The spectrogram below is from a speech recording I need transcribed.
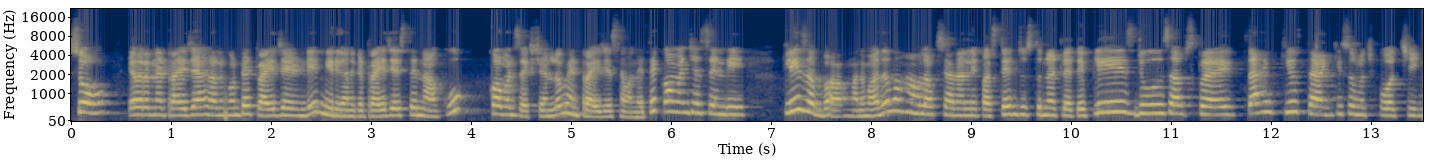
సో ఎవరైనా ట్రై చేయాలనుకుంటే ట్రై చేయండి. మీరు కనుక ట్రై చేస్తే నాకు కామెంట్ సెక్షన్లో మేము ట్రై చేసామని అయితే కామెంట్ చేసేయండి. ప్లీజ్ అబ్బా మన మధు మహావ్లాగ్ ఛానల్ని ఫస్ట్ టైం చూస్తున్నట్లయితే please do subscribe. Thank you thank you so much for watching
